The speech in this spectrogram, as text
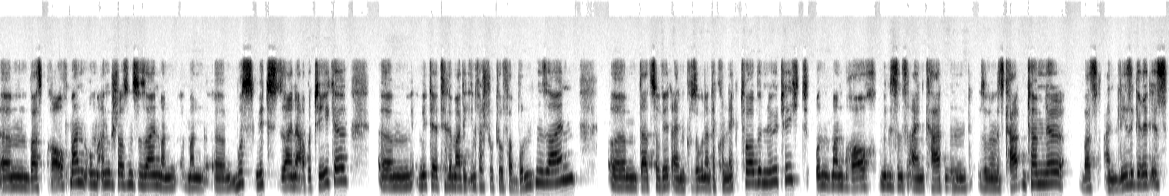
Ähm, was braucht man, um angeschlossen zu sein? Man, man äh, muss mit seiner Apotheke ähm, mit der Telematikinfrastruktur verbunden sein. Ähm, dazu wird ein sogenannter Connector benötigt und man braucht mindestens ein Karten, sogenanntes Kartenterminal, was ein Lesegerät ist,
